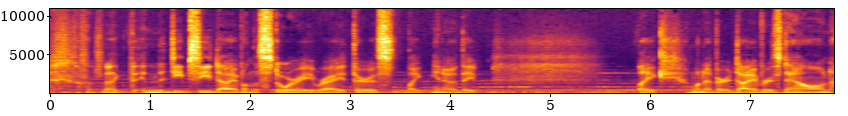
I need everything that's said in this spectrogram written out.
like in the deep sea dive on the story, right? There's like you know they like whenever a diver's down,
